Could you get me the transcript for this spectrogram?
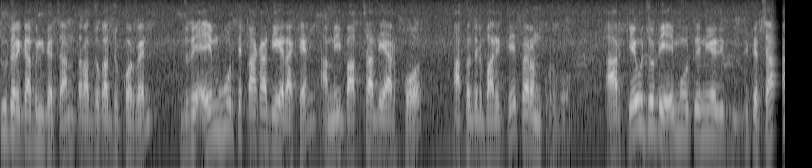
দুধের গাভী নিতে চান, তারা যোগাযোগ করবেন। যদি এই মুহূর্তে টাকা দিয়ে রাখেন, আমি বাচ্চা দেওয়ার পর আপনাদের বাড়িতে প্রেরণ করব। আর কেউ যদি এই মুহূর্তে নিয়ে দিতে চান,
